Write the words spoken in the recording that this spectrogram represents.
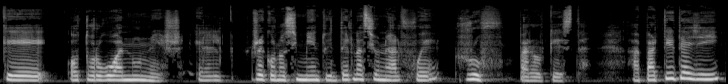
que otorgó a Nunes el reconocimiento internacional fue RUF para orquesta. A partir de allí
